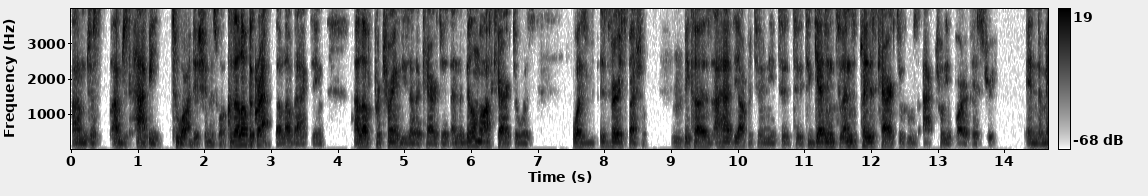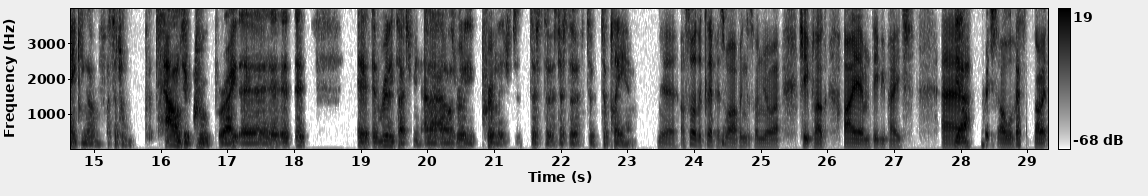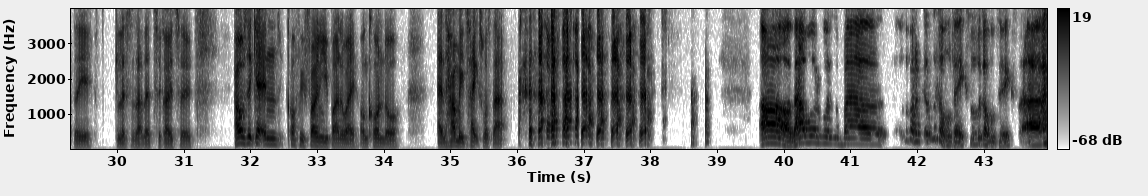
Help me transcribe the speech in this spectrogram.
I'm just I'm just happy to audition as well because I love the craft. I love acting. I love portraying these other characters, and the Bill Moss character was was is very special Mm. because I had the opportunity to, to to get into and to play this character who's actually a part of history in the making of such a talented group. Right? It, it it it really touched me, and I, I was really privileged just to just to to, to play him. Yeah, I saw the clip as well. I think it's on your cheap plug IMDb page. Um, Yeah. which I will direct the, the listeners out there to go to. How was it getting coffee at you, by the way, on Condor? And how many takes was that? Oh, that one was about it was about a, it was a couple takes. It was a couple takes. Uh,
